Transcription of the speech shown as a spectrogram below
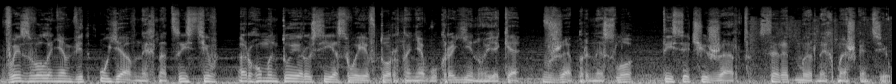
Визволенням від уявних нацистів аргументує Росія своє вторгнення в Україну, яке вже принесло тисячі жертв серед мирних мешканців.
